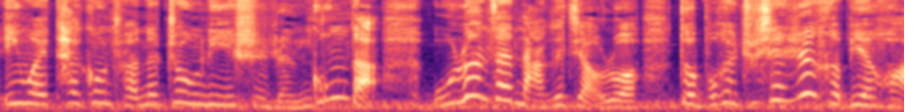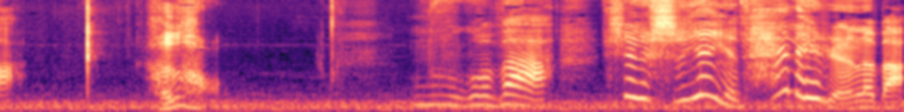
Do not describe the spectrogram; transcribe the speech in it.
因为太空船的重力是人工的，无论在哪个角落都不会出现任何变化。很好，不过爸，这个实验也太累人了吧！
